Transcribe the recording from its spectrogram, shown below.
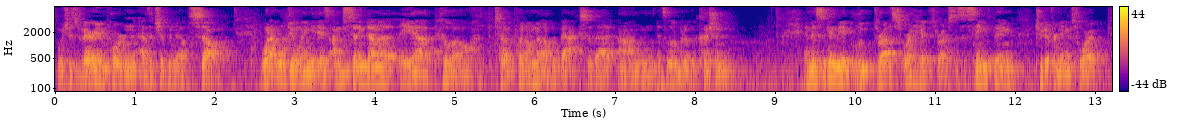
which is very important as a Chippendale. So, what I'm doing is I'm setting down a, a, a uh, pillow to put on my upper back so that um, it's a little bit of a cushion. And this is going to be a glute thrust or a hip thrust. It's the same thing, two different names for it.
